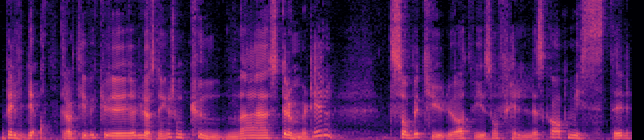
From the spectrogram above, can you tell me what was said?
veldig attraktive løsninger som kundene strømmer til, så betyr det jo at vi som fellesskap mister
